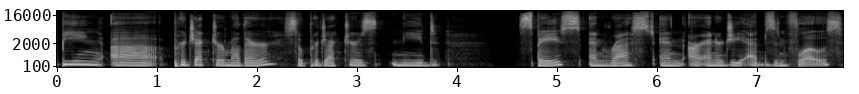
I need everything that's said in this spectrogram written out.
Being a projector mother, so projectors need space and rest, and our energy ebbs and flows.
